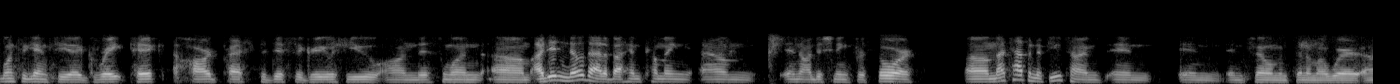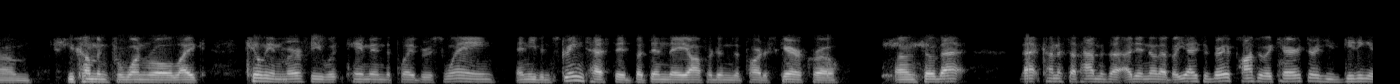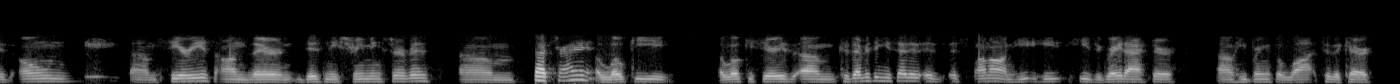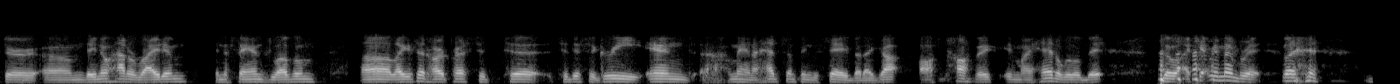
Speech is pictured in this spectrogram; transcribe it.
once again, Tia, great pick. Hard pressed to disagree with you on this one. Um, I didn't know that about him coming um, and auditioning for Thor. Um, that's happened a few times in in in film and cinema where um, you come in for one role, like Cillian Murphy w- came in to play Bruce Wayne and even screen tested, but then they offered him the part of Scarecrow. Um, so that that kind of stuff happens. I, I didn't know that, but yeah, he's a very popular character. He's getting his own um, series on their Disney streaming service. Um, That's right. A Loki, a Loki series. Because um, everything you said is, is, is spot on. He he he's a great actor. Uh, he brings a lot to the character. Um, they know how to write him, and the fans love him. Uh, like I said, hard pressed to to to disagree. And uh, man, I had something to say, but I got off topic in my head a little bit, so I can't remember it. But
